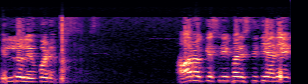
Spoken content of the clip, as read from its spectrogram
బిల్లులు ఇవ్వడు. ఆరోగ్యశ్రీ పరిస్థితి అదే.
